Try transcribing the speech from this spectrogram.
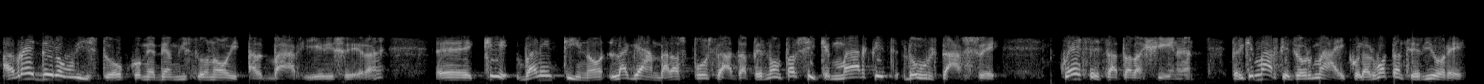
avrebbero visto, come abbiamo visto noi al bar ieri sera, eh, che Valentino la gamba l'ha spostata per non far sì che Marquez lo urtasse. Questa è stata la scena, perché Marquez ormai con la ruota anteriore,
